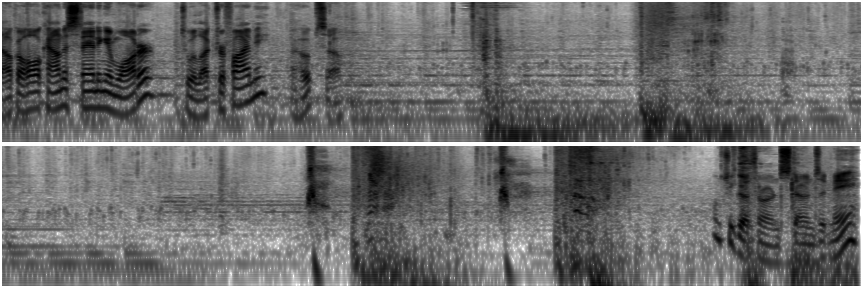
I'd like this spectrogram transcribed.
Does alcohol count as standing in water to electrify me? I hope so. Don't you go throwing stones at me.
